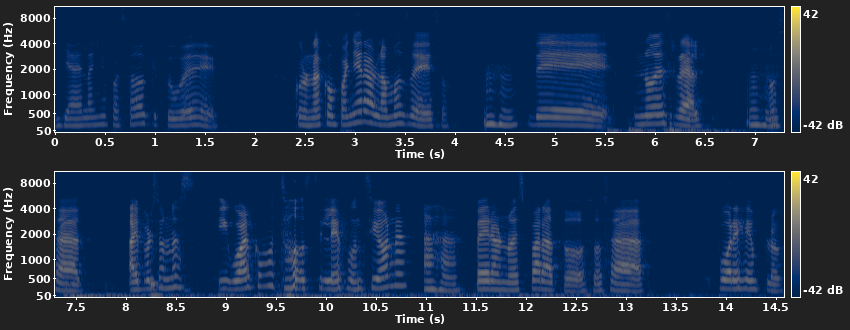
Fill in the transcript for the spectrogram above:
ya el año pasado que tuve con una compañera hablamos de eso. Ujú, De no es real. ujú. O sea, hay personas igual como todos le funciona, Ajá, pero no es para todos. O sea, por ejemplo,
